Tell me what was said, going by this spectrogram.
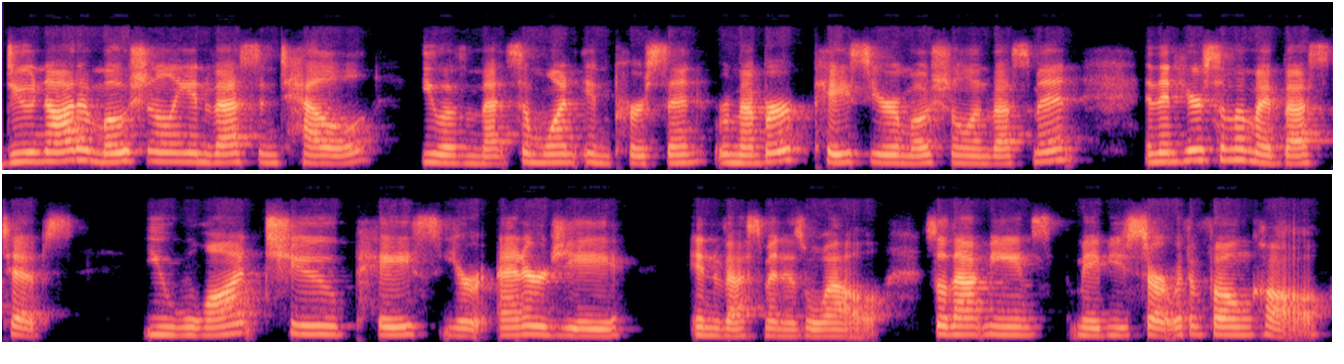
Do not emotionally invest until you have met someone in person. Remember, pace your emotional investment and then here's some of my best tips. You want to pace your energy investment as well. So that means maybe you start with a phone call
